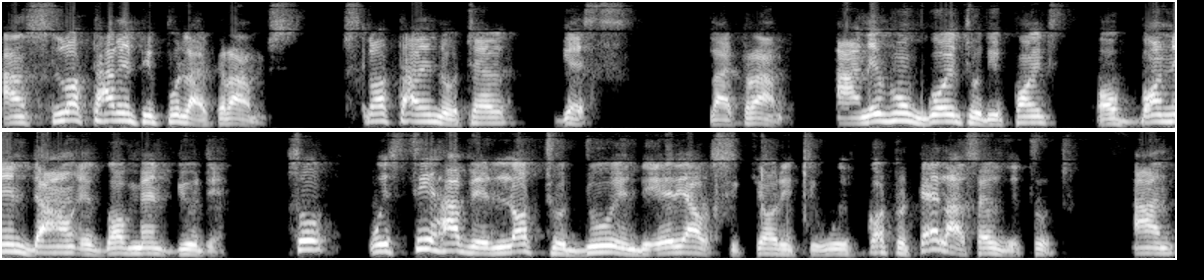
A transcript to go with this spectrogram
and slaughtering people like rams, slaughtering hotel guests like rams, and even going to the point of burning down a government building. So we still have a lot to do in the area of security. We've got to tell ourselves the truth. And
